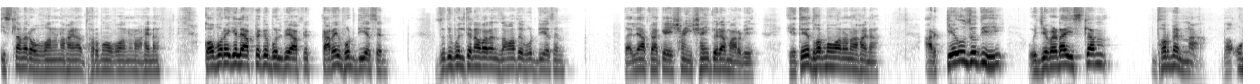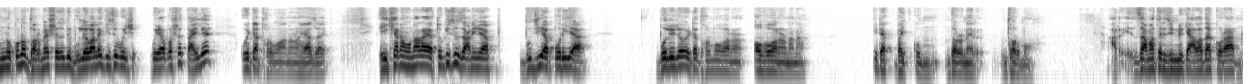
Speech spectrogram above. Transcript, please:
ইসলামের অবমাননা হয় না, ধর্ম অবমাননা হয় না। কবরে গেলে আপনাকে বলবে, আপনি কারে ভোট দিয়েছেন? যদি বলতে না পারেন জামাতে ভোট দিয়েছেন, তাহলে আপনাকে সাঁই সাঁই করে মারবে। এতে ধর্ম মানানো হয় না। আর কেউ যদি ওই যে বেটা ইসলাম ধর্মের না, বা অন্য কোনো ধর্মের সাথে যদি ভুলে ভালে কিছু বইয়া বসে, তাইলে ওইটা ধর্ম মানানো হয়ে যায়। এইখানে ওনারা এত কিছু জানিয়া, বুঝিয়া, পড়িয়া বলিল এটা ধর্ম মানানো- অবমাননা না। এটা ভাই কোন ধরনের ধর্ম? আর জামাতের জিম্মিকে আলাদা কোরআন?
